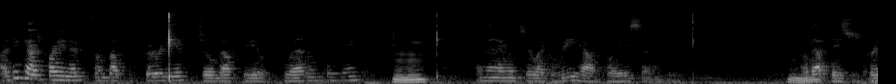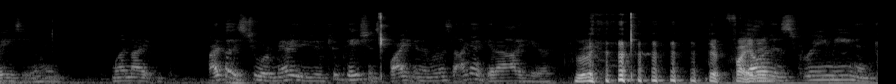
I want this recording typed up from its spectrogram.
I think I was probably in there from about the 30th till about the 11th, I think. hmm And then I went to like a rehab place, and hmm oh, that place was crazy. I mean, one night, I thought these two were married. There were two patients fighting in a room. I said, I gotta get out of here. Really? They're Yelling fighting. and screaming, and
